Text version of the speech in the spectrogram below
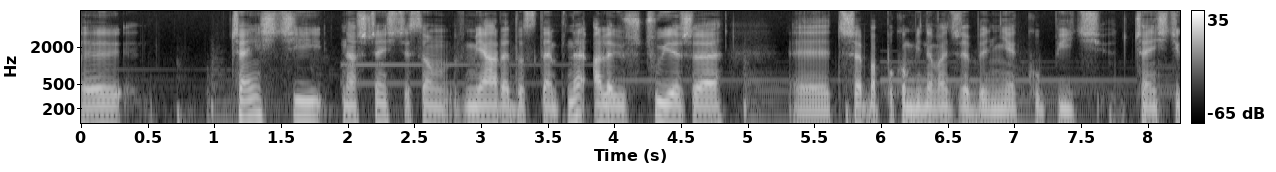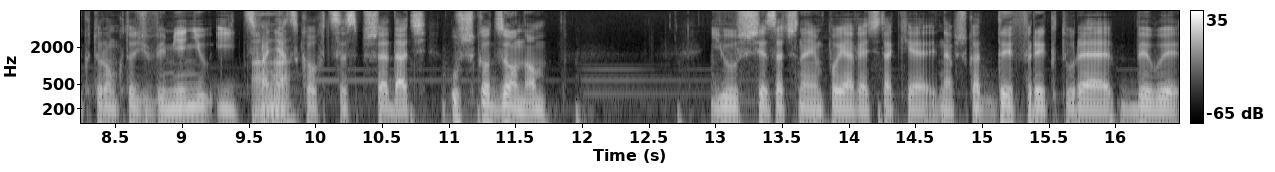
y, części na szczęście są w miarę dostępne, ale już czuję, że y, trzeba pokombinować, żeby nie kupić części, którą ktoś wymienił i cwaniacko chce sprzedać uszkodzoną. Już się zaczynają pojawiać takie na przykład dyfry, które były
